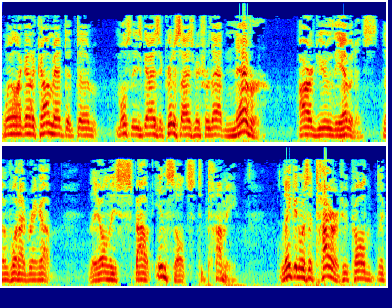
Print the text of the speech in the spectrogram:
Well, I got a comment that uh, most of these guys that criticize me for that never argue the evidence of what I bring up. They only spout insults to Tommy. Lincoln was a tyrant who called the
